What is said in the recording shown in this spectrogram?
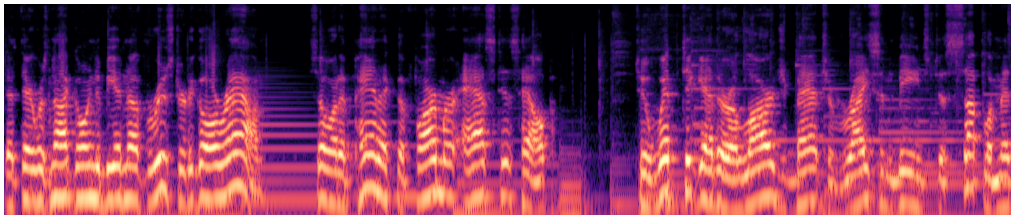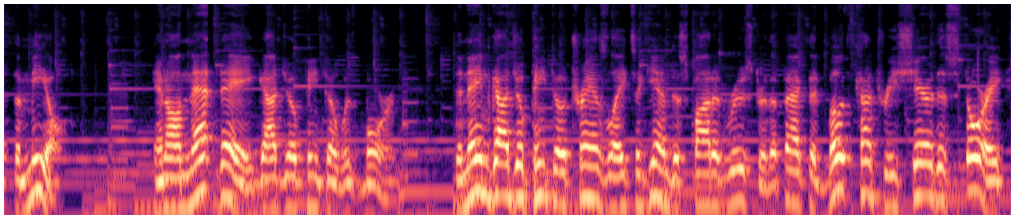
that there was not going to be enough rooster to go around. So, in a panic, the farmer asked his help to whip together a large batch of rice and beans to supplement the meal. And on that day, Gallo Pinto was born. The name Gallo Pinto translates again to spotted rooster. The fact that both countries share this story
